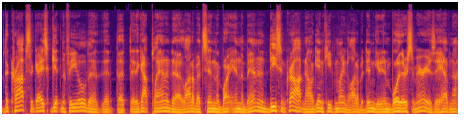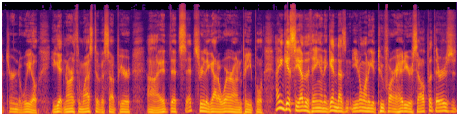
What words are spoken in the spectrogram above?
the crops the guys get in the field uh, that, that that they got planted, uh, a lot of it's in the bar, in the bin, and a decent crop. Now, again, keep in mind a lot of it didn't get in. Boy, there's some areas they have not turned a wheel. You get north and west of us up here, uh, it, it's it's really got a wear on people. I guess the other thing, and again, doesn't you don't want to get too far ahead of yourself, but there's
